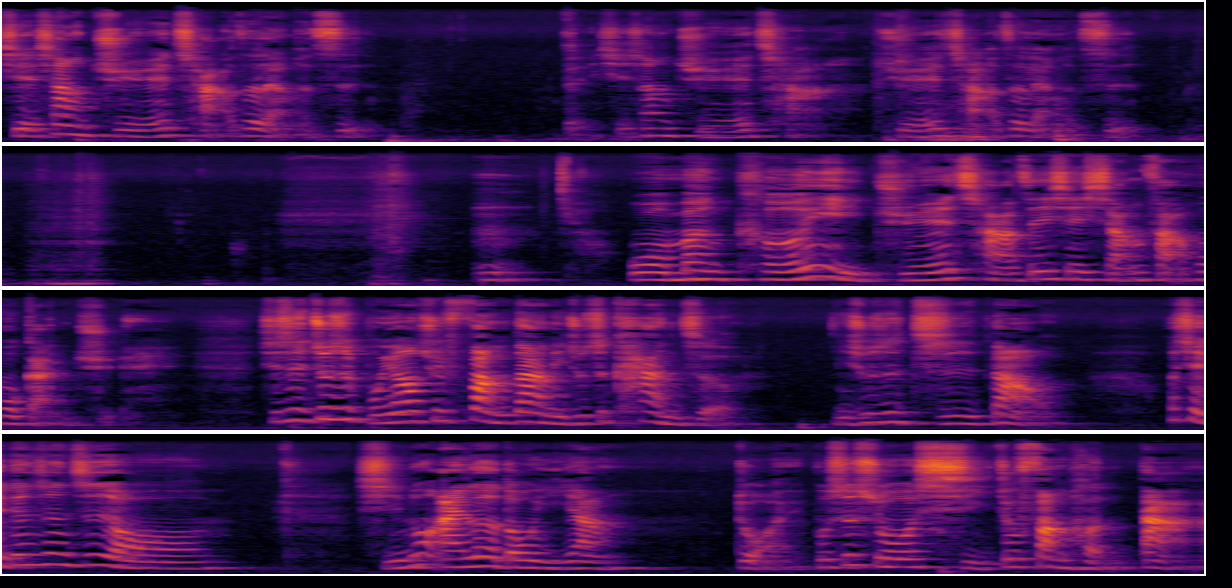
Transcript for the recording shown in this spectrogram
写上觉察这两个字，对，写上觉察、觉察这两个字。嗯，我们可以觉察这些想法或感觉，其实就是不要去放大，你就是看着，你就是知道。而且更甚至哦，喜怒哀乐都一样，对，不是说喜就放很大，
